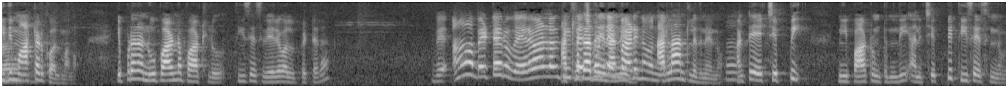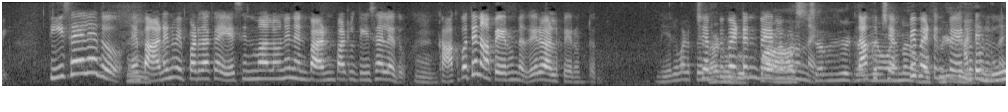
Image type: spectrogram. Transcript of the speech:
ఇది మాట్లాడుకోవాలి మనం. ఎప్పుడైనా నువ్వు పాడిన పాటలు తీసేసి వేరే వాళ్ళు పెట్టారా? పెట్టారు. వేరే ఉన్నాయి. అలా అంటలేదు నేను. అంటే చెప్పి నీ పాట ఉంటుంది అని చెప్పి తీసేసినవి. తీసేయలేదు. నేను పాడినవి ఇప్పటిదాకా ఏ సినిమాలోనే నేను పాడిన పాటలు తీసేయలేదు. కాకపోతే నా పేరు ఉండదు. వేరే వాళ్ళ పేరు ఉంటుంది. వేరే వాళ్ళ పేరు చెప్పి పెట్టిన పేర్లు కూడా ఉన్నాయి. నాకు చెప్పి పెట్టిన పేర్లు అంటే నువ్వు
